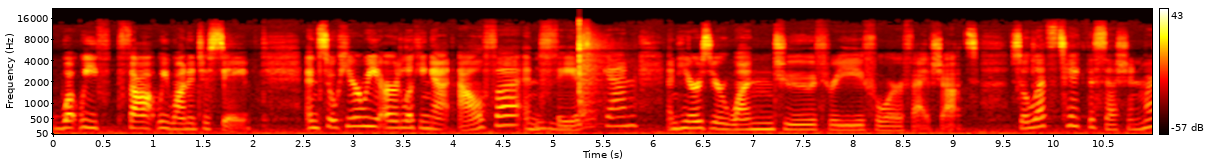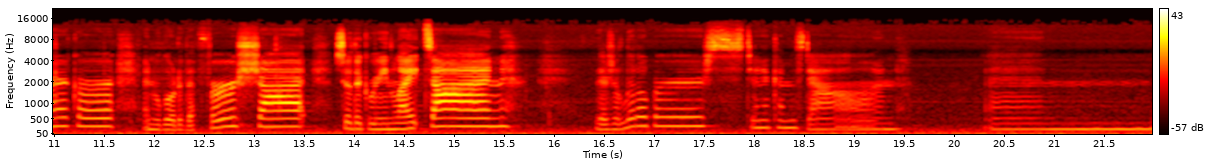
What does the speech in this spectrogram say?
what we thought we wanted to see, and so here we are looking at alpha and mm-hmm. theta again, and here's your one, two, three, four, five shots. So let's take the session marker and we'll go to the first shot. So the green light's on. There's a little burst and it comes down. And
